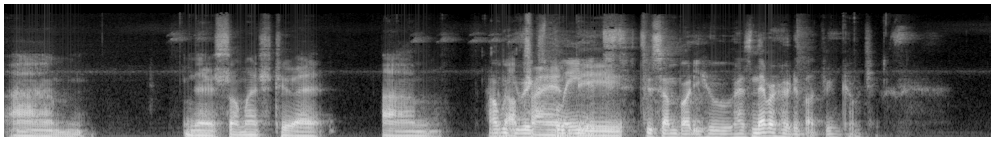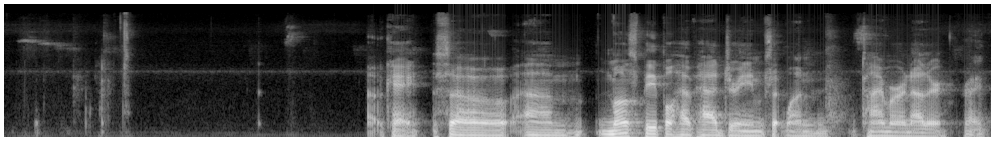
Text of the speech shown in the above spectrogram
Um, there's so much to it. Um, How would you explain be- it to somebody who has never heard about dream coaching? Okay, so um, most people have had dreams at one time or another. Right.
